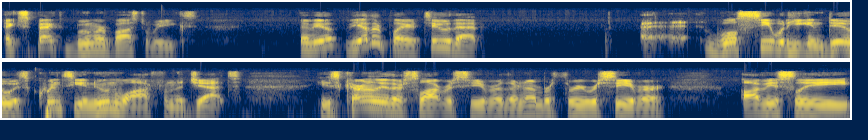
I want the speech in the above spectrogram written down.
Expect boomer bust weeks. And the, the other player, too, that uh, we'll see what he can do is Quincy Enunwa from the Jets. He's currently their slot receiver, their number three receiver obviously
